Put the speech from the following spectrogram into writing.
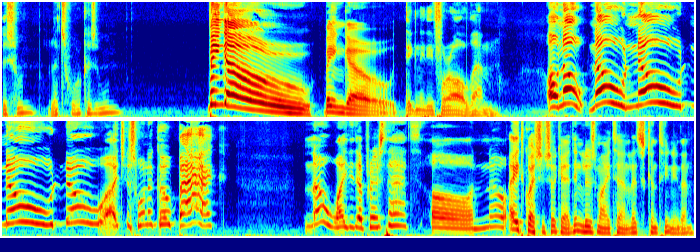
This one, let's work as one. Bingo! Bingo! Dignity for all them. Oh no, no, no, no, no. I just want to go back. No, why did I press that? Oh no. Eight questions. Okay, I didn't lose my 10. Let's continue then.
